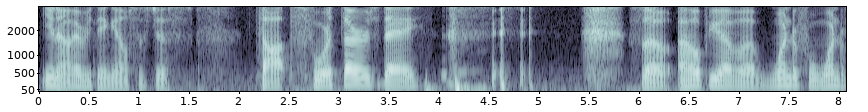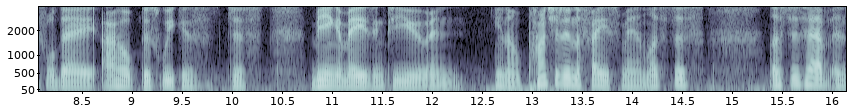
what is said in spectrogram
you know, everything else is just thoughts for Thursday. So I hope you have a wonderful, wonderful day. I hope this week is just being amazing to you and, you know, punch it in the face, man. Let's just let's just have an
